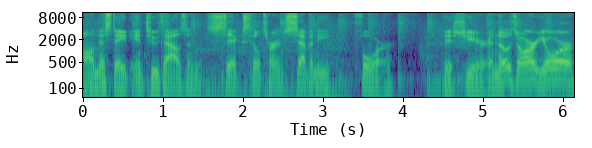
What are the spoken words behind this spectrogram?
on this date in 2006. He'll turn 74 this year. And those are your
